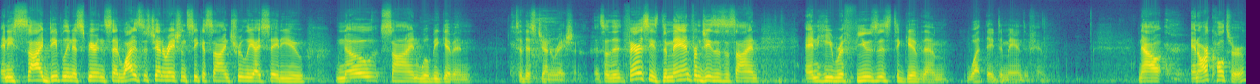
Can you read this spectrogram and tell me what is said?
And he sighed deeply in his spirit and said, Why does this generation seek a sign? Truly I say to you, no sign will be given to this generation. And so the Pharisees demand from Jesus a sign, and he refuses to give them what they demand of him. Now, in our culture,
